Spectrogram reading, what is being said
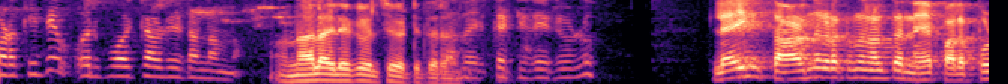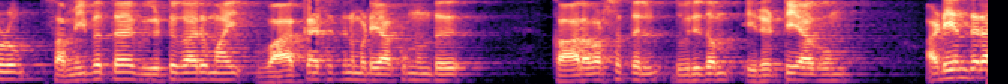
മുടക്കിയിട്ട് ഒരു പോസ്റ്റ് അവിടെ ഇടാൻ തന്നു. എന്നാലും അതിലേക്ക് വലിച്ചു കെട്ടിത്തരാം. കെട്ടി തരുള്ളൂ ലൈൻ താഴ്ന്നു കിടക്കുന്നതിനാൽ തന്നെ പലപ്പോഴും സമീപത്തെ വീട്ടുകാരുമായി വാക്കാറ്റത്തിനുമിടയാക്കുന്നുണ്ട്. കാലവർഷത്തിൽ ദുരിതം ഇരട്ടിയാകും. അടിയന്തര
